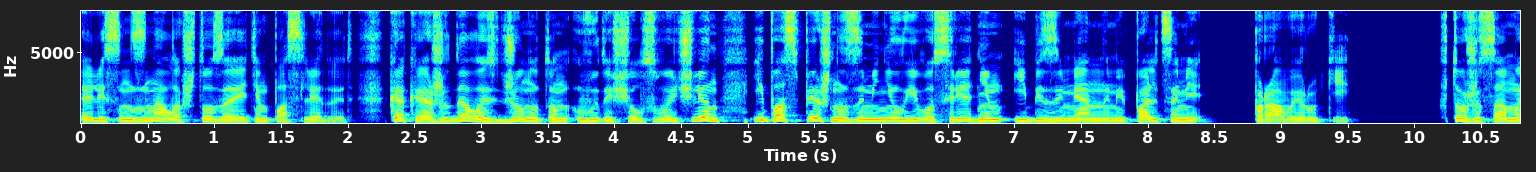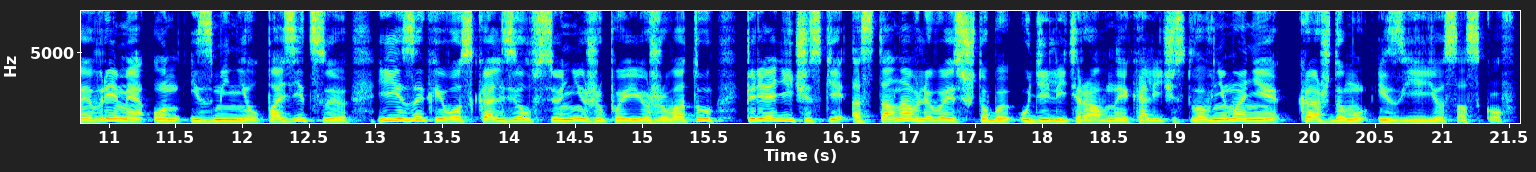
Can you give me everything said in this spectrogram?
Эллисон знала, что за этим последует. Как и ожидалось, Джонатан вытащил свой член и поспешно заменил его средним и безымянными пальцами правой руки. В то же самое время он изменил позицию, и язык его скользил все ниже по ее животу, периодически останавливаясь, чтобы уделить равное количество внимания каждому из ее сосков.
